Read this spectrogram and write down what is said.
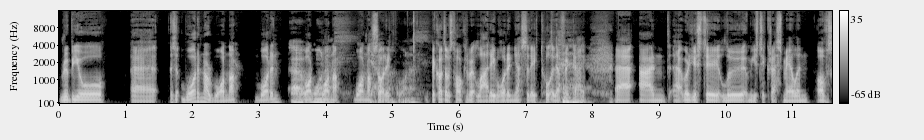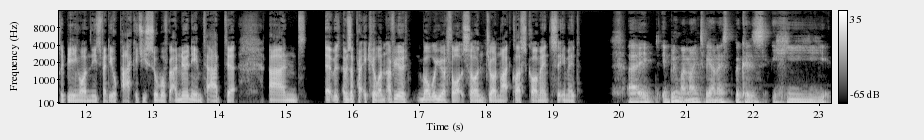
Rubio. Uh, is it Warren or Warner? Warren, uh, Warner, Warner, Warner, yeah, sorry, Warner. because I was talking about Larry Warren yesterday, totally different guy. uh, and uh, we're used to Lou and we're used to Chris Mellon, obviously being on these video packages. So we've got a new name to add to it, and it was it was a pretty cool interview. What were your thoughts on John Ratcliffe's comments that he made? Uh, it, it blew my mind to be honest because he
